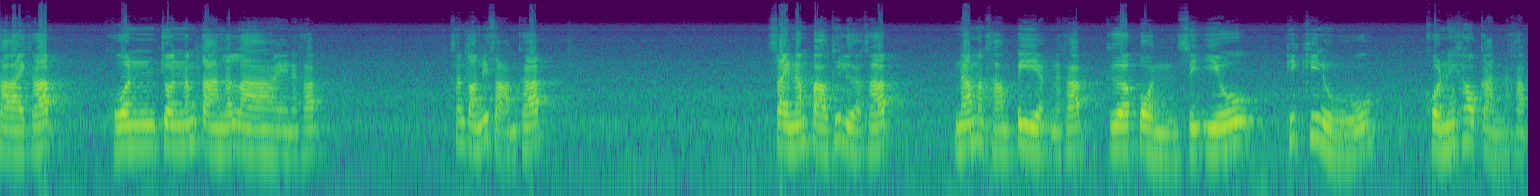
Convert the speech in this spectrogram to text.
ทรายครับ คนจนน้ำตาลละลายนะครับ ขั้นตอนที่สามครับ ใส่น้ำเปล่าที่เหลือครับ น้ำมะขามเปียกนะครับ เกลือป่นซีอิ๊วพริกขี้หนู คนให้เข้ากันนะครับ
